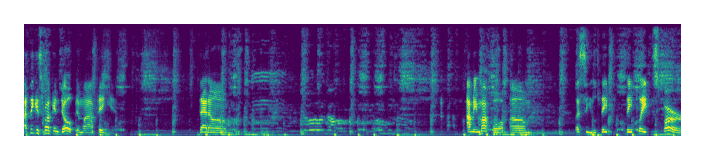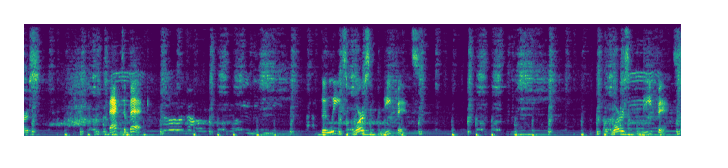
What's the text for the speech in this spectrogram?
I think it's fucking dope, in my opinion. That um, I mean, my fault. Um, let's see. They they played the Spurs back to back. The league's worst defense. The worst defense.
